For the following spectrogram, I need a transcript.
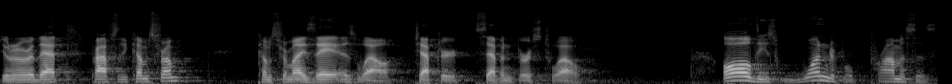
Do you know where that prophecy comes from? It comes from Isaiah as well, chapter 7, verse 12. All these wonderful promises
